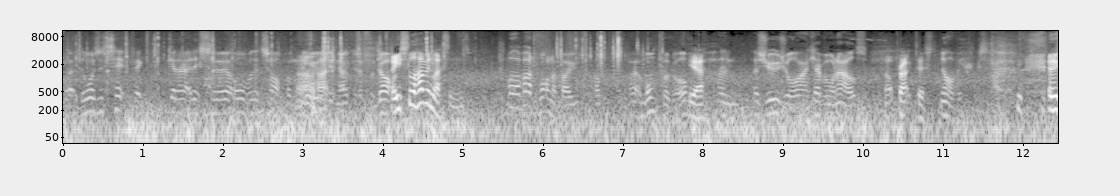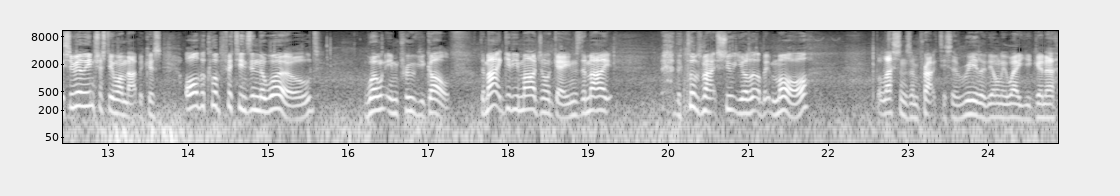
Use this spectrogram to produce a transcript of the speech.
but there was a tip for get out of this uh, over the top. I'm going to use it now because I forgot. Are you still having lessons? Well, I've had one about, about a month ago. Yeah. And as usual, like everyone else, Not practiced. no. And it's a really interesting one that because all the club fittings in the world won't improve your golf. They might give you marginal gains. They might, the clubs might suit you a little bit more, but lessons and practice are really the only way you're gonna,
